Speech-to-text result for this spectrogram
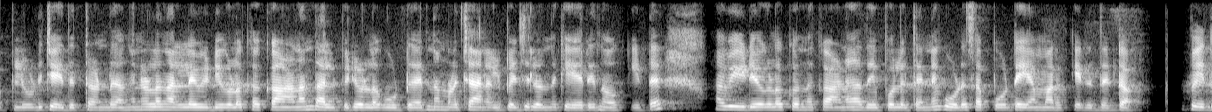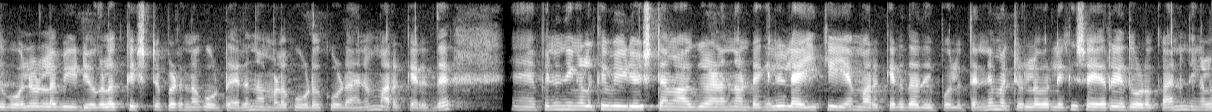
അപ്ലോഡ് ചെയ്തിട്ടുണ്ട്. അങ്ങനെയുള്ള നല്ല വീഡിയോകളൊക്കെ കാണാൻ താല്പര്യമുള്ള കൂട്ടുകാർ നമ്മുടെ ചാനൽ പേജിലൊന്ന് കയറി നോക്കിയിട്ട് ആ വീഡിയോകളൊക്കെ ഒന്ന് കാണുക. അതേപോലെ തന്നെ കൂടെ സപ്പോർട്ട് ചെയ്യാൻ മറക്കരുത് കേട്ടോ അപ്പോൾ ഇതുപോലെയുള്ള വീഡിയോകളൊക്കെ ഇഷ്ടപ്പെടുന്ന കൂട്ടുകാർ നമ്മളെ കൂടെ കൂടാനും മറക്കരുത്. പിന്നെ നിങ്ങൾക്ക് വീഡിയോ ഇഷ്ടമാകുകയാണെന്നുണ്ടെങ്കിൽ ലൈക്ക് ചെയ്യാൻ മറക്കരുത്. അതേപോലെ തന്നെ മറ്റുള്ളവരിലേക്ക് ഷെയർ ചെയ്ത് കൊടുക്കാനും നിങ്ങൾ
